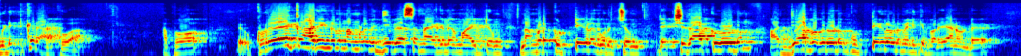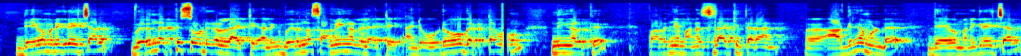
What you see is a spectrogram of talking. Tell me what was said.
മിടുക്കരാക്കുക. അപ്പോൾ കുറേ കാര്യങ്ങൾ നമ്മുടെ വിദ്യാഭ്യാസ മേഖലയുമായിട്ടും നമ്മുടെ കുട്ടികളെ കുറിച്ചും രക്ഷിതാക്കളോടും അധ്യാപകരോടും കുട്ടികളോടും എനിക്ക് പറയാനുണ്ട്. ദൈവം അനുഗ്രഹിച്ചാൽ വരുന്ന എപ്പിസോഡുകളിലായിട്ട് അല്ലെങ്കിൽ വരുന്ന സമയങ്ങളിലായിട്ട് അതിന്റെ ഓരോ ഘട്ടവും നിങ്ങൾക്ക് പറഞ്ഞ് മനസ്സിലാക്കി തരാൻ ആഗ്രഹമുണ്ട്. ദൈവം അനുഗ്രഹിച്ചാൽ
